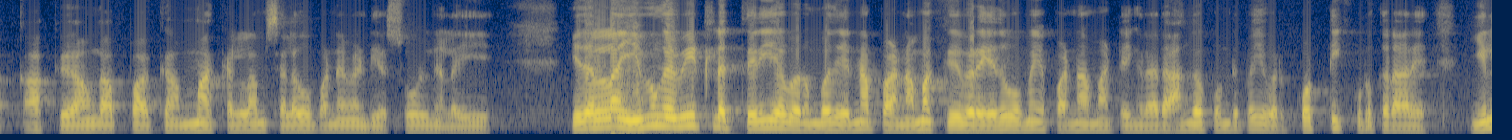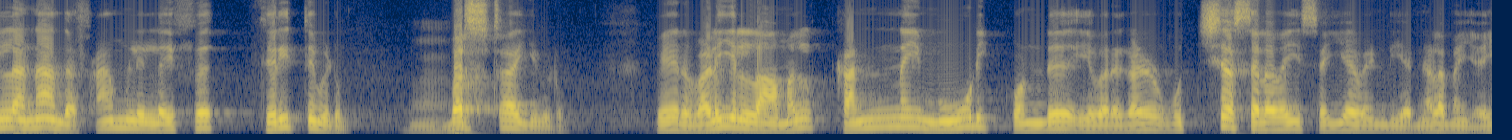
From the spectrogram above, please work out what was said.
அக்காக்கு அவங்க அப்பாவுக்கு அம்மாக்கெல்லாம் செலவு பண்ண வேண்டிய சூழ்நிலை. இதெல்லாம் இவங்க வீட்டில் தெரிய வரும்போது என்னப்பா நமக்கு இவர் எதுவுமே பண்ண மாட்டேங்கிறாரு. அங்கே கொண்டு போய் இவர் கொட்டி கொடுக்குறாரு. இல்லைன்னா அந்த ஃபேமிலி லைஃப் தெரித்து விடும் பர்ஸ்ட் ஆகிவிடும் வேறு வழி இல்லாமல் கண்ணை மூடிக்கொண்டு இவர்கள் உச்ச செலவை செய்ய வேண்டிய நிலைமையை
